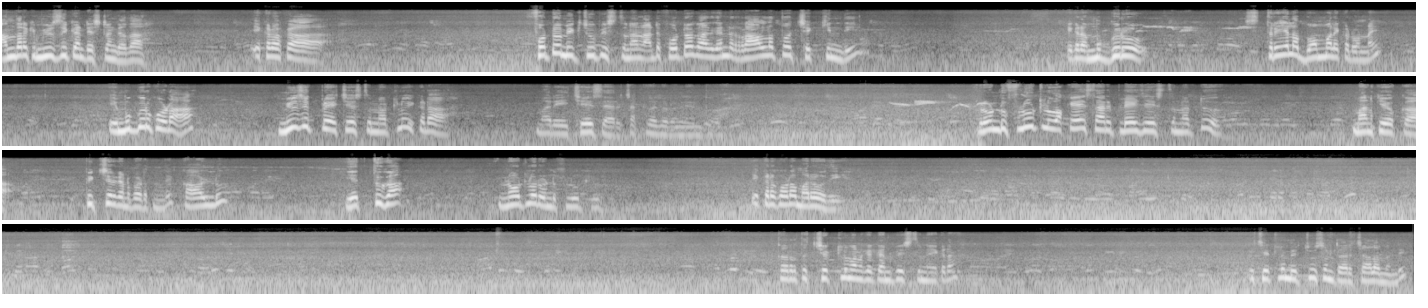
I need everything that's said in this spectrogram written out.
అందరికి మ్యూజిక్ అంటే ఇష్టం కదా. ఇక్కడ ఒక ఫోటో మీకు చూపిస్తున్నాను. అంటే ఫోటో కాదు కానీ రాళ్ళతో చెక్కింది. ఇక్కడ ముగ్గురు స్త్రీల బొమ్మలు ఇక్కడ ఉన్నాయి. ఈ ముగ్గురు కూడా మ్యూజిక్ ప్లే చేస్తున్నట్లు ఇక్కడ మరి చేశారు. చక్కగా చూడండి ఎంతో రెండు ఫ్లూట్లు ఒకేసారి ప్లే చేస్తున్నట్టు మనకి యొక్క పిక్చర్ కనపడుతుంది. కాళ్ళు ఎత్తుగా నోట్లో రెండు ఫ్లూట్లు. ఇక్కడ కూడా మరోది. తర్వాత చెట్లు మనకి కనిపిస్తున్నాయి ఇక్కడ. ఈ చెట్లు మీరు చూసుంటారు చాలామంది.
